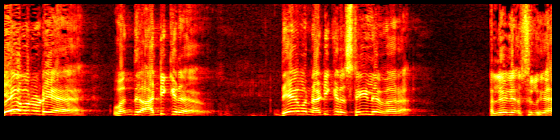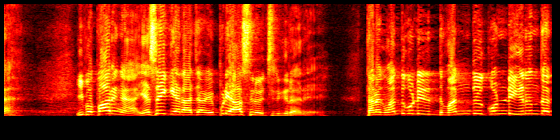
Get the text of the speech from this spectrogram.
தேவனுடைய வந்து அடிக்கிற தேவன் அடிக்கிற ஸ்டைலே வேற. அல்லா சொல்லுங்க. இப்ப பாருங்க எஸ்ஐகே ராஜா எப்படி ஆசீர்வச்சிருக்கிறாரு? தனக்கு வந்து கொண்டு வந்து கொண்டு இருந்த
